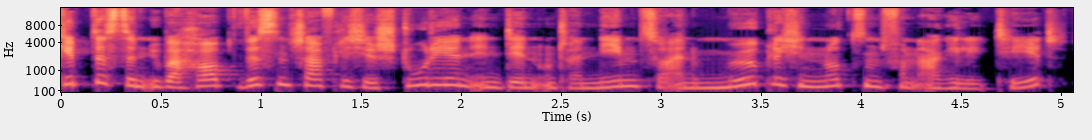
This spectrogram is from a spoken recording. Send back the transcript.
gibt es denn überhaupt wissenschaftliche Studien, in denen Unternehmen zu einem möglichen Nutzen von Agilität?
